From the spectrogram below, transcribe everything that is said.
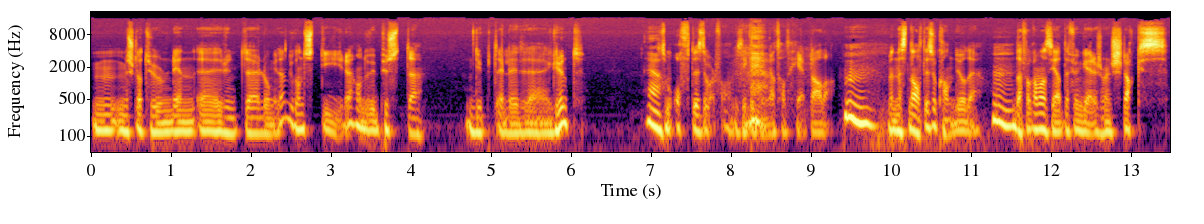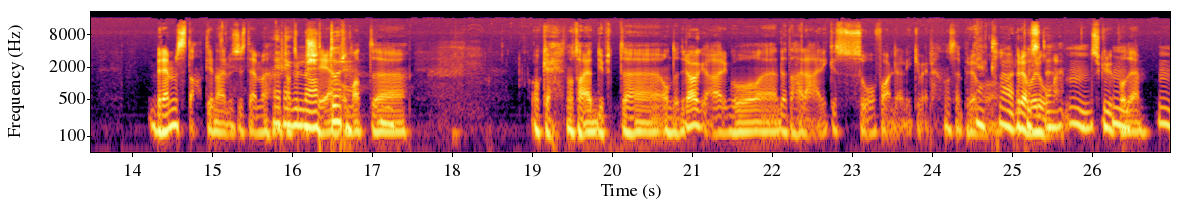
muskulaturen din eh, rundt eh, lungene. Du kan styre om du vil puste dypt eller eh, grunt. Ja. Som oftest, i hvert fall. Hvis ikke ting har tatt helt av, da. Mm. Men nesten alltid så kan du jo det. Mm. Derfor kan man si at det fungerer som en slags brems da, til nervesystemet. En slags beskjed om at uh, Ok, nå tar jeg et dypt uh, åndedrag, ergo uh, dette her er ikke så farlig allikevel. Nå jeg prøver, Jeg å, prøver å roe meg. Mm. Skru på Mm. det. Mm.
